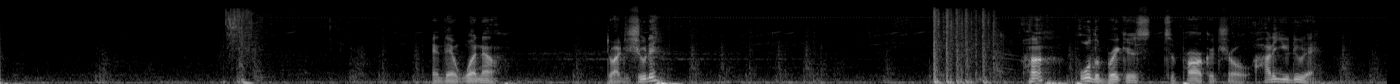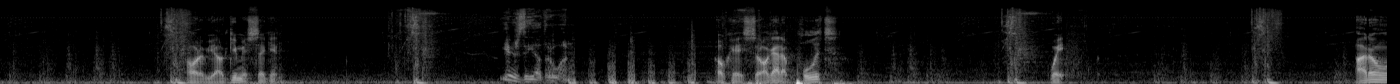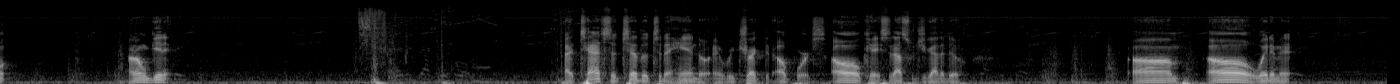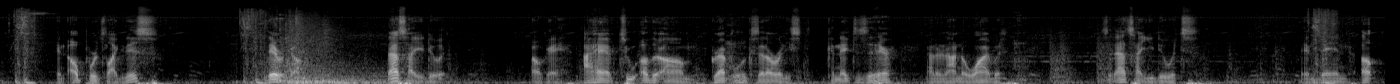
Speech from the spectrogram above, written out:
And then what now? Do I just shoot it? Huh? Pull the breakers to power control. How do you do that? Hold up, y'all. Give me a second. Here's the other one. Okay, so I gotta pull it. Wait. I don't. I don't get it. Attach the tether to the handle and retract it upwards. Oh, okay, so that's what you gotta do. Um. Oh, wait a minute. And upwards like this. There we go. That's how you do it. Okay, I have two other um grapple hooks that already connected to there. I do not know why, but so that's how you do it. And then up.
